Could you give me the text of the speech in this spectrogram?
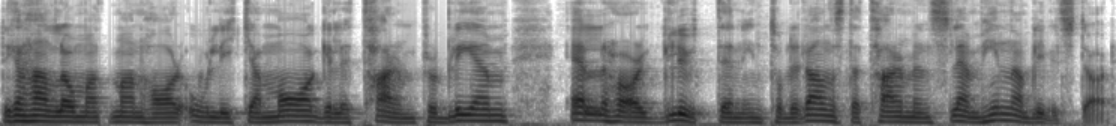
Det kan handla om att man har olika mag eller tarmproblem eller har glutenintolerans där tarmens slemhinna blivit störd.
